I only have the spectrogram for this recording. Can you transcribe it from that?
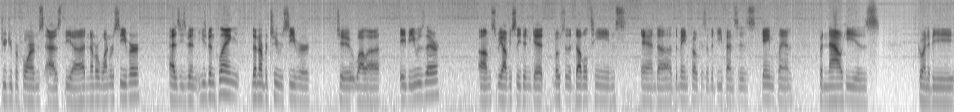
Juju performs as the uh, number one receiver, as he's been he's been playing the number two receiver, to while uh, AB was there. Um, so we obviously didn't get most of the double teams and uh, the main focus of the defense's game plan, but now he is going to be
